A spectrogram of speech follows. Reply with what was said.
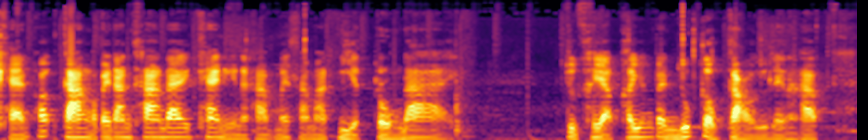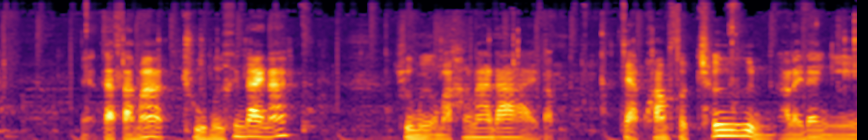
แขนกางออกไปด้านข้างได้แค่นี้นะครับ ไม่สามารถเหยียดตรงได้ จุดขยับเขายังเป็นยุคเก่าๆอยู่เลยนะครับเนี่ยแต่สามารถชูมือขึ้นได้นะ ชูมือออกมาข้างหน้าได้แบบแจกความสดชื่นอะไรได้อย่างนี้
